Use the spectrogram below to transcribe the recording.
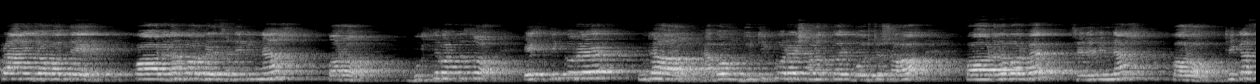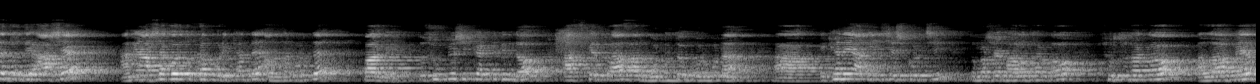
প্রাণী জগতের কডাটা পর্বের শ্রেণীবিন্যাস? করো বুঝতে পারতেছ? একটি করে উদাহরণ এবং দুটি করে শনাক্তকারী বৈশিষ্ট্য সহ কডাটা পর্বের শ্রেণীবিন্যাস? করো ঠিক আছে? যদি আসে, আমি আশা করি তোমরা পরীক্ষাতে আনসার করতে পারবে। তো সুপ্রিয় শিক্ষার্থীবৃন্দ, আজকের ক্লাস আর বর্ধিত করব না। এখানে আমি শেষ করছি। তোমরা সবাই ভালো থাকো, সুস্থ থাকো। আল্লাহ হাফেজ।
